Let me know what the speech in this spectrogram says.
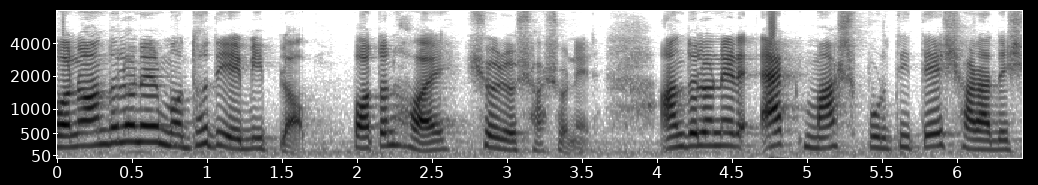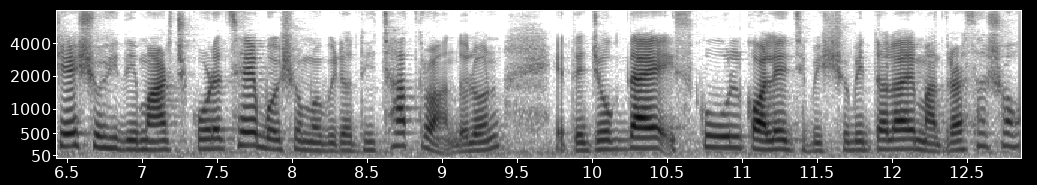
গণ আন্দোলনের মধ্য দিয়ে বিপ্লব, পতন হয় স্বৈর শাসনের। আন্দোলনের এক মাস পূর্তিতে সারা দেশে শহীদি মার্চ করেছে বৈষম্য বিরোধী ছাত্র আন্দোলন। এতে যোগ দেয় স্কুল, কলেজ, বিশ্ববিদ্যালয়, মাদ্রাসা সহ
